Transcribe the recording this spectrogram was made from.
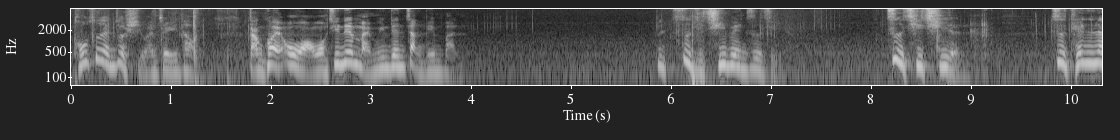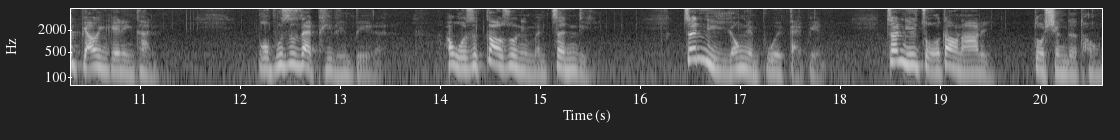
投资人就喜欢这一套，赶快哇！我今天买，明天涨停板。你自己欺骗自己，自欺欺人，自天天在表演给你看。我不是在批评别人，啊，我是告诉你们真理，真理永远不会改变，真理走到哪里都行得通。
